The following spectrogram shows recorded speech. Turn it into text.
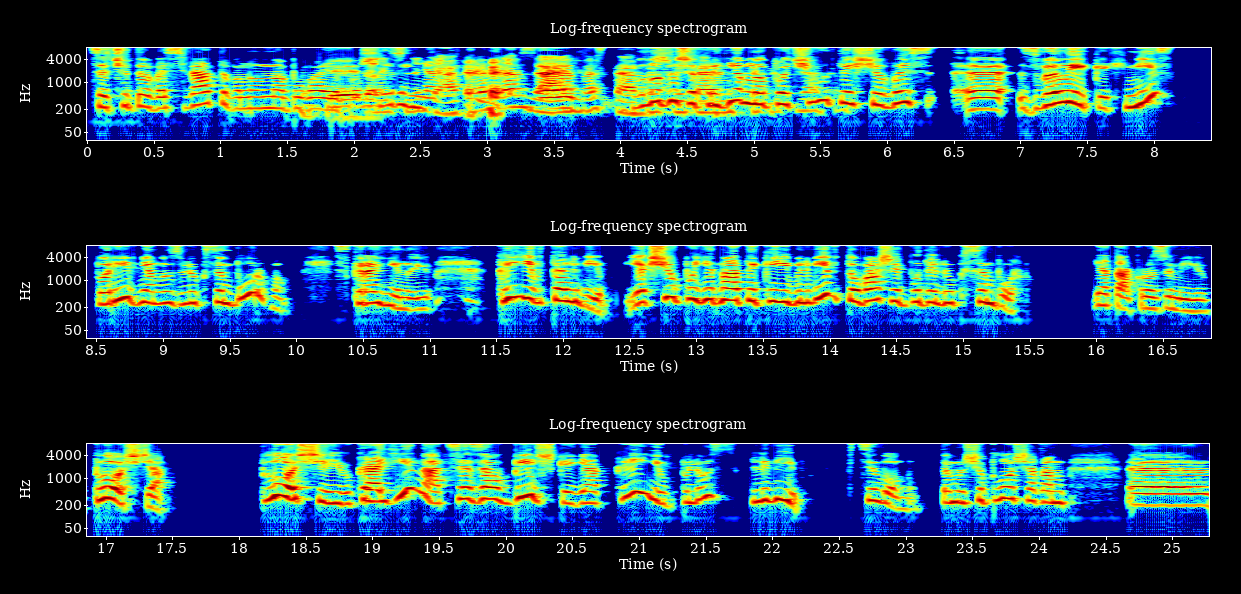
Це чудове свято, воно набуває поширення. Дякую, також Було дуже приємно почути, що ви з, е, з великих міст, порівняно з Люксембургом, з країною, Київ та Львів. Якщо поєднати Київ і Львів, то ваш буде Люксембург. Я так розумію. Площа. Площею країна це завбільшки як Київ плюс Львів в цілому. Тому що площа там е,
